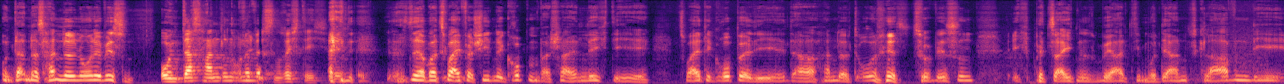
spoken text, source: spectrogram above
Und dann das Handeln ohne Wissen. Und das Handeln ohne Wissen, richtig. Das sind aber zwei verschiedene Gruppen wahrscheinlich. Die zweite Gruppe, die da handelt ohne zu wissen, ich bezeichne es mehr als die modernen Sklaven, die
